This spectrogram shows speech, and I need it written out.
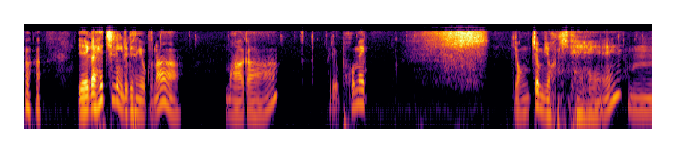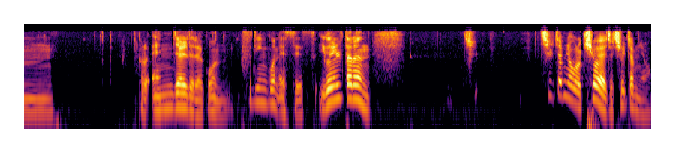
얘가 해칠링 이렇게 생겼구나. 마가 그리고 포맥 0.0이네. 음 그리고 엔젤 드래곤 푸딩곤 SS 이건 일단은 7, 7.0으로 키워야죠. 7.0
